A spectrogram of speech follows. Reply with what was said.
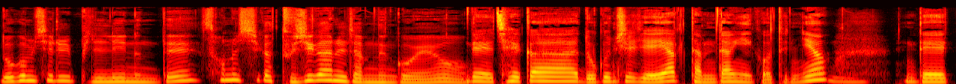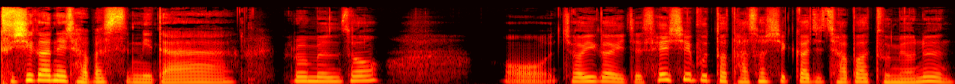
녹음실을 빌리는데 선우 씨가 두 시간을 잡는 거예요. 네, 제가 녹음실 예약 담당이거든요. 음. 근데 두 시간을 잡았습니다. 그러면서 어, 저희가 이제 3시부터 5시까지 잡아두면은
